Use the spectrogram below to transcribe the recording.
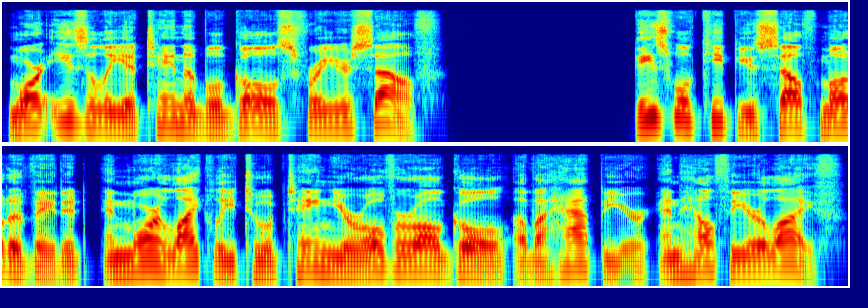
more easily attainable goals for yourself. These will keep you self motivated and more likely to obtain your overall goal of a happier and healthier life.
